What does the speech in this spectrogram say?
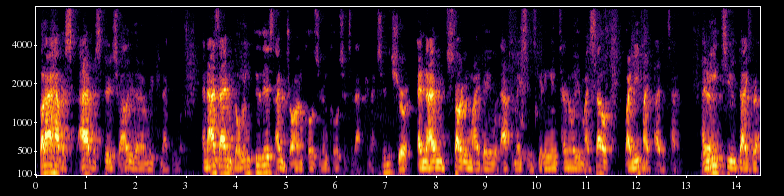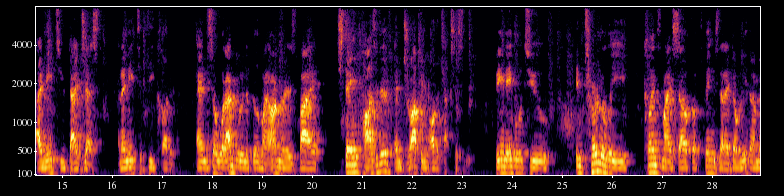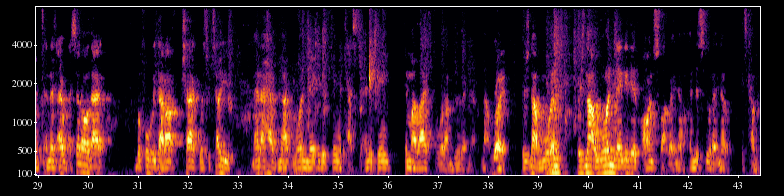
But I have a I have a spirituality that I'm reconnecting with, and as I'm going through this, I'm drawing closer and closer to that connection. Sure. And I'm starting my day with affirmations, getting internally in myself. I need my private time. Yeah. I need to digress. I need to digest, and I need to declutter. And so, what I'm doing to build my armor is by staying positive and dropping all the toxicity, being able to internally cleanse myself of things that I don't need. I'm and I, I said all that before we got off track was to tell you, man, I have not one negative thing attached to anything in my life to what I'm doing right now. Not one. right. There's not one. There's not one negative onslaught right now, and this is what I know: it's coming.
